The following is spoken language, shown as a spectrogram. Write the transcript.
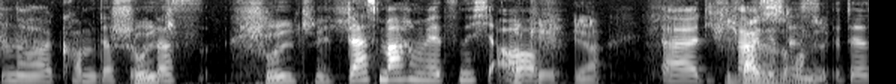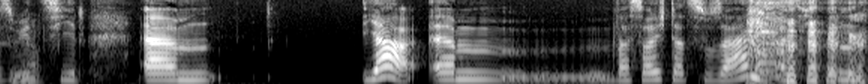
Na komm, das, Schuld? das, Schuldig? das machen wir jetzt nicht auf. Okay, ja. Äh, die Ich Frage weiß es des, auch nicht. der Ja. Suizid. Ähm, ja, ähm, was soll ich dazu sagen? Also ich bin,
